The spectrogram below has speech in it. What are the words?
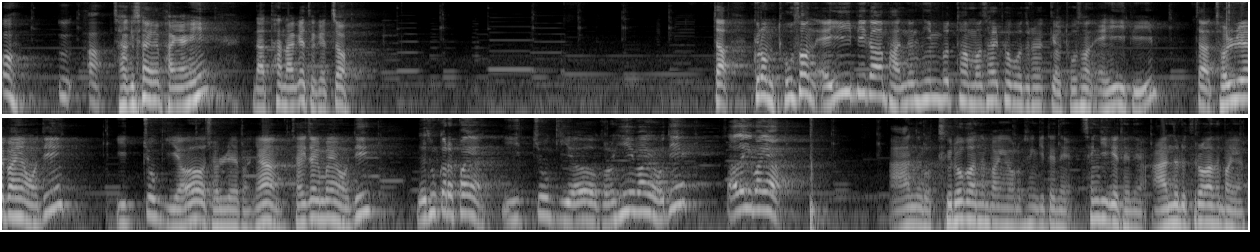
어, 으, 아, 자기장의 방향이 나타나게 되겠죠. 자, 그럼 도선 AB가 받는 힘부터 한번 살펴보도록 할게요. 도선 AB. 자, 전류의 방향 어디? 이쪽이요. 전류의 방향. 자기장의 방향 어디? 내 손가락 방향. 이쪽이요. 그럼 힘의 방향 어디? 싸대기 방향. 안으로 들어가는 방향으로 생기게, 생기게 되네요. 안으로 들어가는 방향.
